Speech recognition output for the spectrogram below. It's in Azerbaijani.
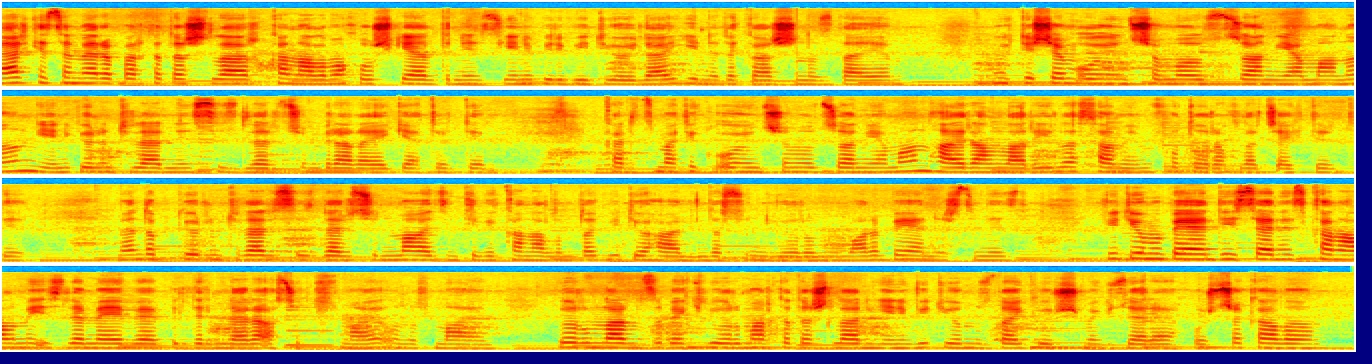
Herkese merhaba arkadaşlar. Kanalıma hoş geldiniz. Yeni bir videoyla yine de karşınızdayım. Muhteşem oyuncumuz Can Yaman'ın yeni görüntülerini sizler için bir araya getirdim. Karizmatik oyuncumuz Can Yaman hayranlarıyla samimi fotoğraflar çektirdi. Ben de bu görüntüleri sizler için Magazin TV kanalımda video halinde sunuyorum. Umarım beğenirsiniz. Videomu beğendiyseniz kanalımı izlemeyi ve bildirimleri açık tutmayı unutmayın. Yorumlarınızı bekliyorum arkadaşlar. Yeni videomuzda görüşmek üzere. Hoşçakalın.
